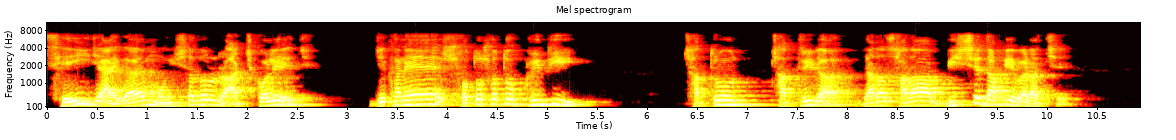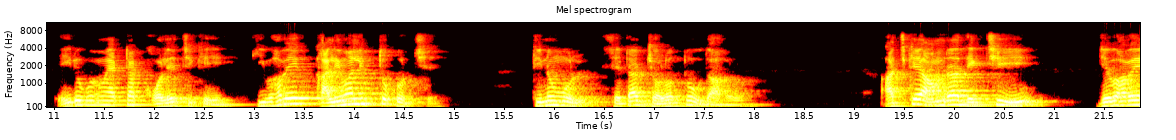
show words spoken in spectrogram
সেই জায়গায় মহিষাদল রাজ কলেজ, যেখানে শত শত কৃতি ছাত্র ছাত্রীরা, যারা সারা বিশ্বে দাপিয়ে বেড়াচ্ছে, এইরকম একটা কলেজকে কীভাবে কালিমালিপ্ত করছে? তৃণমূল, সেটার জ্বলন্ত উদাহরণ। আজকে আমরা দেখছি যেভাবে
